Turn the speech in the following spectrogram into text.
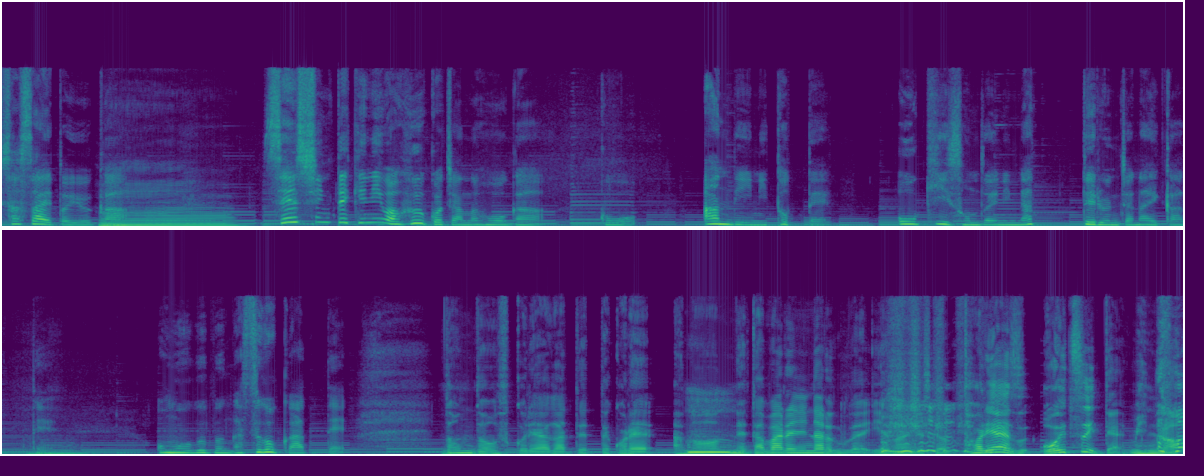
支えといううか、精神的には風子ちゃんの方がこうアンディにとって大きい存在になってるんじゃないかって思う部分がすごくあって。どんどん膨れ上がってってこれあの、うん。ネタバレになるので言えないんですけど とりあえず追いついてみんな。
